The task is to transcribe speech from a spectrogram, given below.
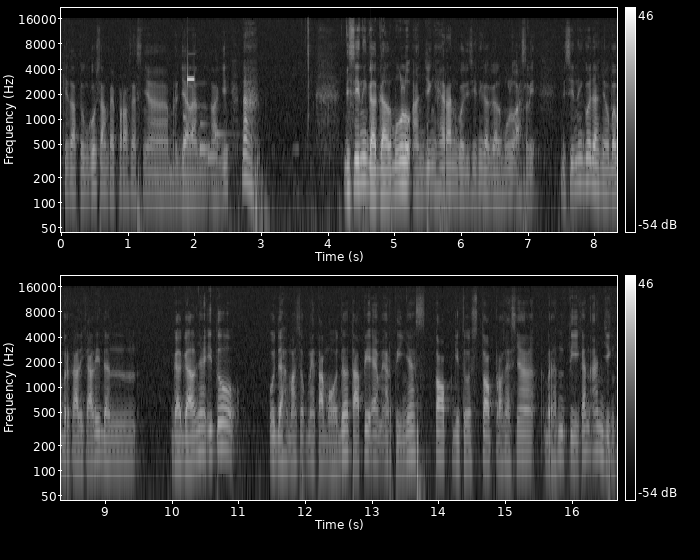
kita tunggu sampai prosesnya berjalan lagi. Nah di sini gagal mulu. Anjing heran gue di sini gagal mulu asli. Di sini gue udah nyoba berkali-kali dan gagalnya itu udah masuk meta mode tapi MRT-nya stop gitu. Stop prosesnya berhenti kan anjing.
